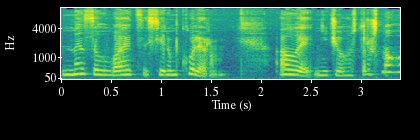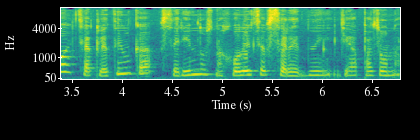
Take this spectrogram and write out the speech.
не заливається сірим кольором. Але нічого страшного, ця клітинка все рівно знаходиться всередині діапазону.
